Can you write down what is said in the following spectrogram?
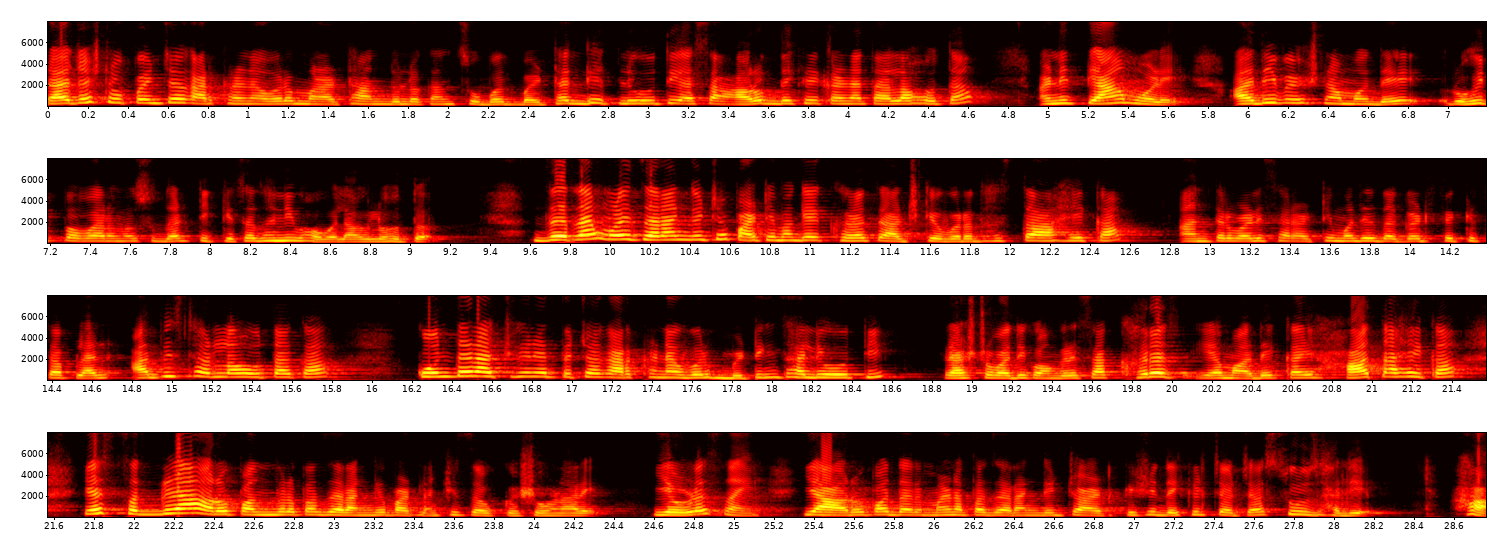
राजेश टोपेंच्या कारखान्यावर मराठा आंदोलकांसोबत बैठक घेतली होती असा आरोप देखील करण्यात आला होता आणि त्यामुळे अधिवेशनामध्ये रोहित पवारांना सुद्धा टीकेचं धनी व्हावं लागलं होतं. जरामुळे जरांगेंच्या पाठीमागे खरंच राजकीय वरदहस्त आहे का? आंतरवाडी सराठीमध्ये दगडफेकीचा प्लॅन आधीच ठरला होता का? कोणत्या राजकीय नेत्याच्या कारखान्यावर मिटिंग झाली होती? राष्ट्रवादी काँग्रेसचा खरंच यामध्ये काही हात आहे का? या सगळ्या आरोपांवर आता जरांगे पाटलांची चौकशी होणार आहे. एवढंच नाही या आरोपादरम्यान आता जरांगेंच्या अटकेशी देखील चर्चा सुरू झाली आहे. हा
